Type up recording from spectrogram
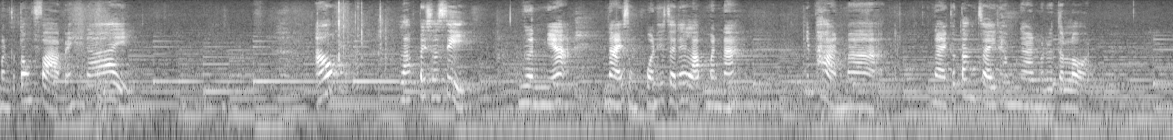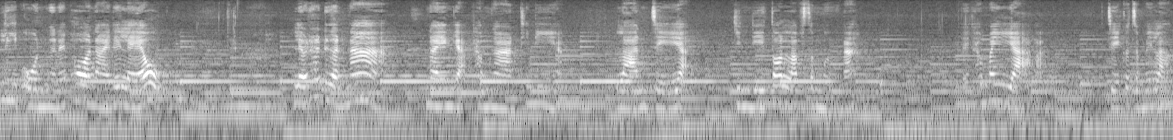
มันก็ต้องฝ่าไปให้ได้ เอา้า รับไปซะสิ เงินเนี้ย นายสมควรที่จะได้รับมันนะ ที่ผ่านมา นายก็ตั้งใจทำงานมาโดยตลอด รีบโอนเงินให้พ่อนายได้แล้ว แล้วถ้าเดือนหน้า นายยังอยากทำงานที่นี่อะร้านเจ๊อะยินดีต้อนรับเสมอนะ แต่ถ้าไม่อยากอะเจ๊ก็จะไม่รับ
